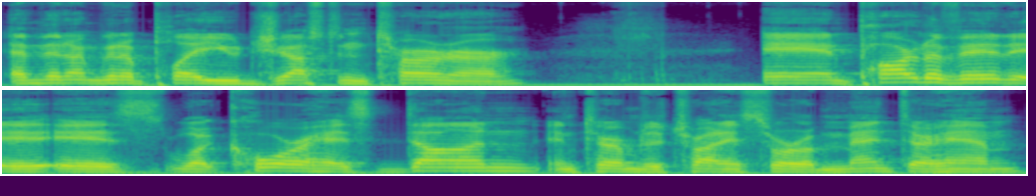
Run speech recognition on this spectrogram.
and then I'm going to play you Justin Turner. And part of it is what Cora has done in terms of trying to sort of mentor him.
